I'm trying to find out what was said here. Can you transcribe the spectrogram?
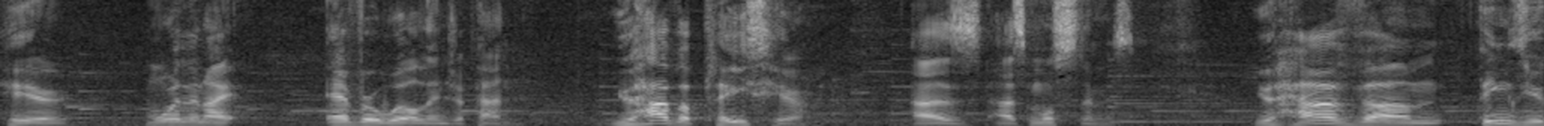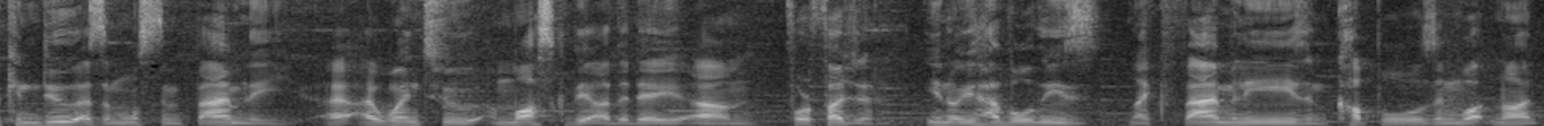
here more than I ever will in Japan you have a place here as, as Muslims. You have um, things you can do as a Muslim family. I, I went to a mosque the other day um, for Fajr. You know, you have all these like families and couples and whatnot.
